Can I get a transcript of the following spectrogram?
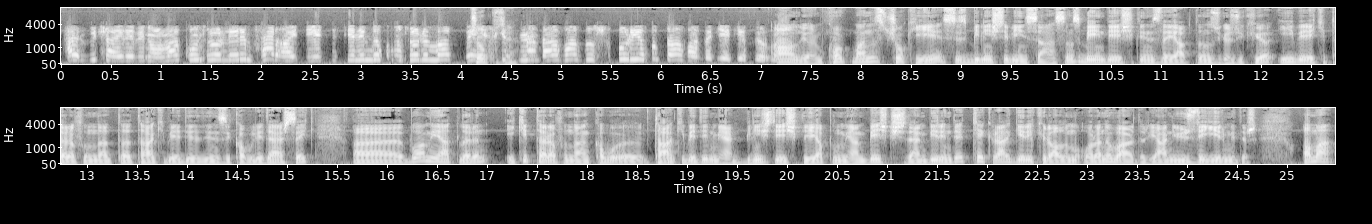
Her 3 ayda bir normal kontrollerim, her ay diyetisyenimde kontrolüm var ve Çok güzel. eskisinden daha fazla spor yapıp daha fazla diyet yapıyorum. Anlıyorum. Korkmanız çok iyi. Siz bilinçli bir insansınız. Beyin değişikliğinizi de yaptığınız gözüküyor. İyi bir ekip tarafından da takip edildiğinizi kabul edersek bu ameliyatların ekip tarafından kabu- e, takip edilmeyen, bilinç değişikliği yapılmayan 5 kişiden birinde tekrar geri kilo alımı oranı vardır. Yani %20'dir. Ama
